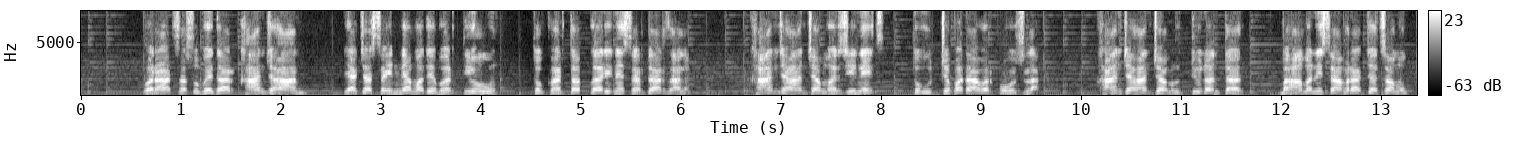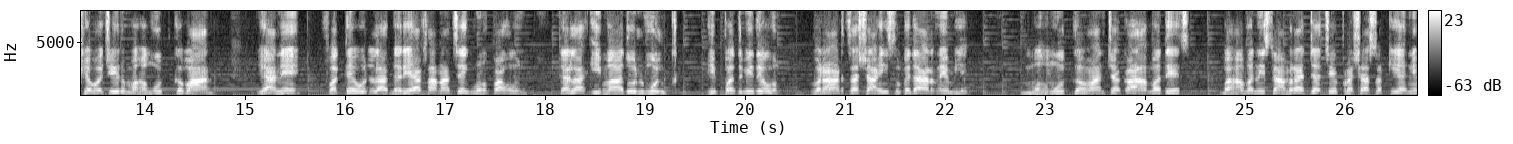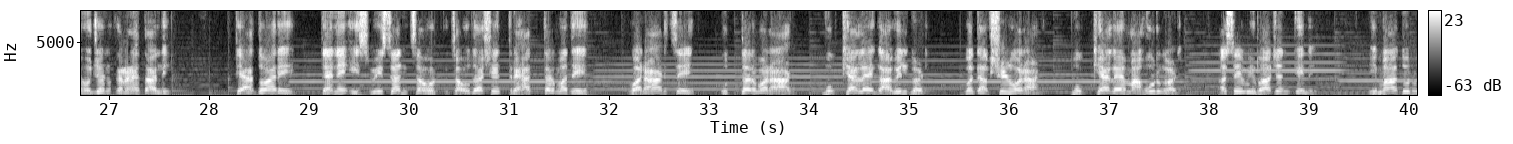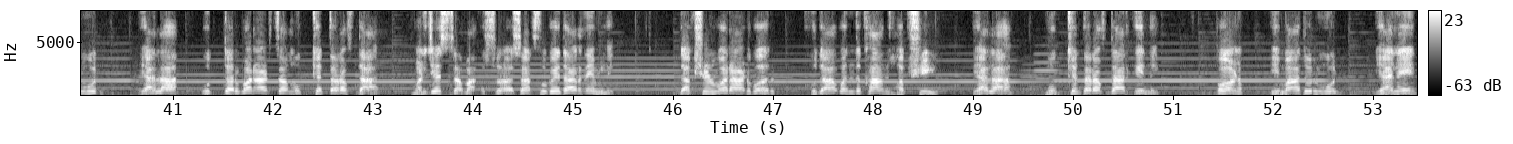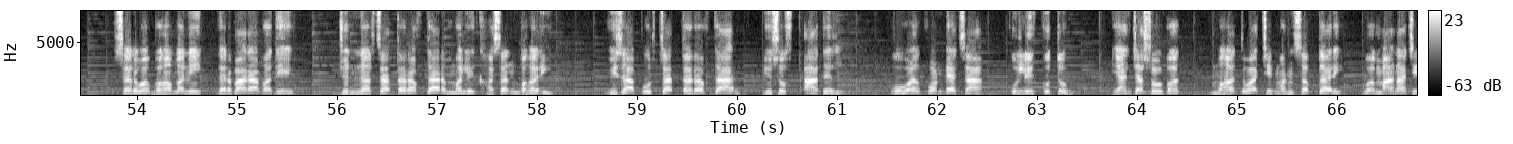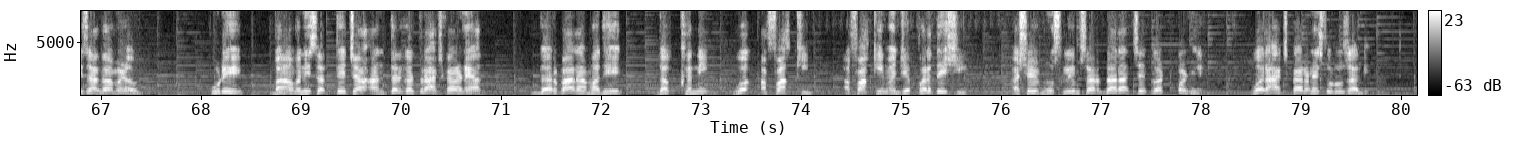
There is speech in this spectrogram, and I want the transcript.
वराडचा सुभेदार खान जहान याच्या सैन्यामध्ये भरती होऊन तो कर्तबगारीने सरदार झाला. खान जहानच्या मर्जीनेच तो उच्च पदावर पोहोचला. खान जहानच्या मृत्यूनंतर बहामनी साम्राज्याचा मुख्य वजीर महमूद गबान याने फतेउल्ला दर्याखानाचे गुण पाहून त्याला इमादुल मुल्क ही पदवी देऊन वराडचा शाही सुभेदार नेमले. महमूद गवानच्या काळामध्येच बहामनी साम्राज्याचे प्रशासकीय नियोजन करण्यात आले. त्याद्वारे त्याने इसवी सन चौ चौदाशे त्र्याहत्तरमध्ये वराडचे उत्तर वराड मुख्यालय गाविलगड व दक्षिण वराड मुख्यालय माहूरगड असे विभाजन केले. इमादुल मुल्क याला उत्तर वराडचा मुख्य तरफदार म्हणजे सभा- स- सरसुभेदार नेमले. दक्षिण वराडवर खुदाबंद खान हबशी याला मुख्य तरफदार केले. पण इमादुल मुल्क याने सर्व बहमनी दरबारामध्ये जुन्नरचा तरफदार मलिक हसन बहरी विजापूरचा तरफदार युसुफ आदिल गोवळकोंड्याचा कुली कुतुब यांच्यासोबत महत्वाची मनसबदारी व मानाची जागा मिळवली. पुढे बामनी सत्तेच्या अंतर्गत राजकारण्यात दरबारामध्ये दख्खनी व अफाकी अफाकी म्हणजे परदेशी असे मुस्लिम सरदारांचे गट पडले व राजकारणे सुरू झाली.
